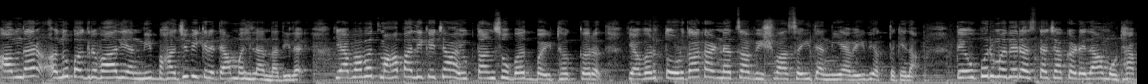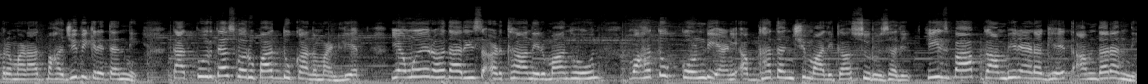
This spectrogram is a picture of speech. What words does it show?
आमदार अनुप अग्रवाल यांनी भाजी विक्रेत्या महिलांना दिलंय. याबाबत महापालिकेच्या आयुक्तांसोबत बैठक करत यावर तोडगा काढण्याचा विश्वासही त्यांनी यावेळी व्यक्त केला. देवपूरमध्ये रस्त्याच्या कडेला मोठ्या प्रमाणात भाजी विक्रेत्यांनी तात्पुरत्या स्वरूपात दुकानं मांडली आहेत. यामुळे रहदारीस अडथळा निर्माण होऊन वाहतूक कोंडी आणि अपघातांची मालिका सुरू झाली. हीच बाब गांभीर्यानं घेत आमदारांनी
